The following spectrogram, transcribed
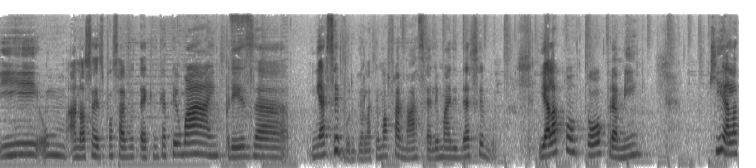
E um, a nossa responsável técnica tem uma empresa em Arceburgo. Ela tem uma farmácia ali, o marido de Arceburgo. E ela contou para mim que ela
